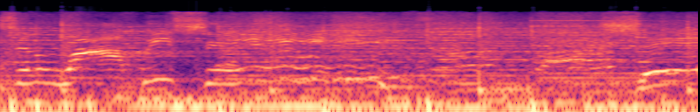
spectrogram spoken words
reason why we sing. Sing.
